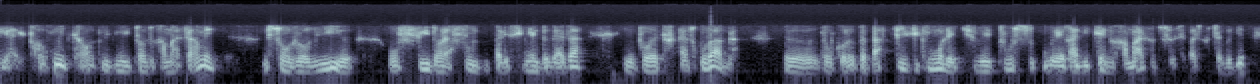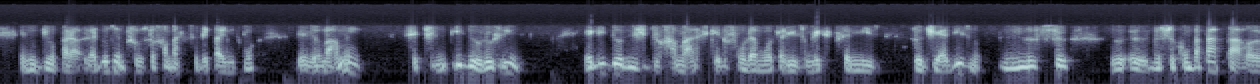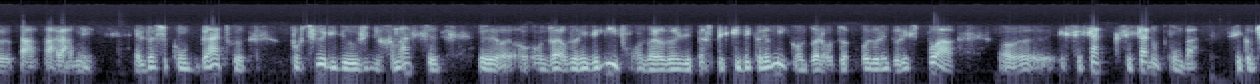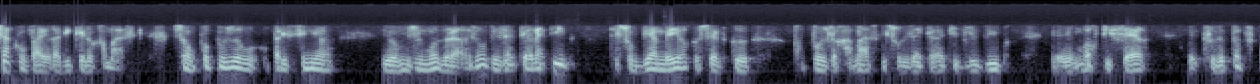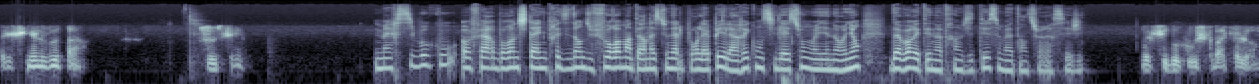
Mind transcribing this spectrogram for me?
Il y a les 30 000, 40 000 militants du Hamas armés. Ils sont aujourd'hui, euh, on fuit dans la foule palestinienne de Gaza. Ils pourraient être introuvables. Euh, donc on ne peut pas physiquement les tuer tous ou éradiquer le Hamas, je ne sais pas ce que ça veut dire. Et n'oublions pas la, la, deuxième chose, le Hamas, ce n'est pas uniquement des hommes armés, c'est une idéologie. Et l'idéologie du Hamas, qui est le fondamentalisme, l'extrémisme, le djihadisme, ne se, euh, euh, ne se combat pas par, par, par l'armée. Elle doit se combattre pour tuer l'idéologie du Hamas. on doit leur donner des livres, on doit leur donner des perspectives économiques, on doit leur redonner de l'espoir. et c'est ça, c'est ça notre combat. C'est comme ça qu'on va éradiquer le Hamas. C'est en proposant aux Palestiniens et aux musulmans de la région des alternatives qui sont bien meilleures que celles que propose le Hamas, qui sont des alternatives lugubres et mortifères, et que le peuple palestinien ne veut pas. Je sais. Merci beaucoup, Ofer Bronstein, président du Forum international pour la paix et la réconciliation au Moyen-Orient, d'avoir été notre invité ce matin sur RCJ. Merci beaucoup, Shabbat Shalom.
